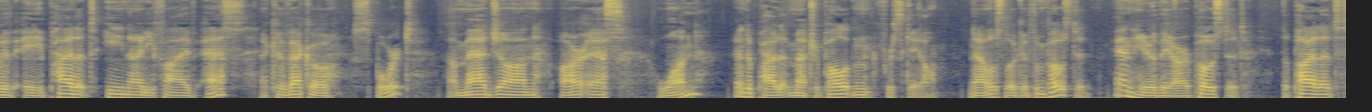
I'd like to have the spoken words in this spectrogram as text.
with a Pilot E95S, a Kaweco Sport, a Majohn RS1, and a Pilot Metropolitan for scale. Now let's look at them posted. And here they are posted. The Pilot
